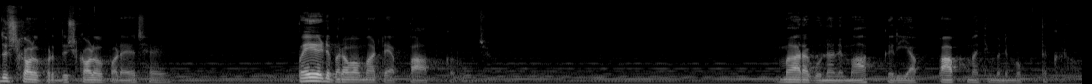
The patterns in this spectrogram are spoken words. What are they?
દુષ્કાળો પર દુષ્કાળો પડે છે. પેટ ભરવા માટે આ પાપ કરું છું. મારા ગુનાને માફ કરી, આ પાપમાંથી મને મુક્ત કરો.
